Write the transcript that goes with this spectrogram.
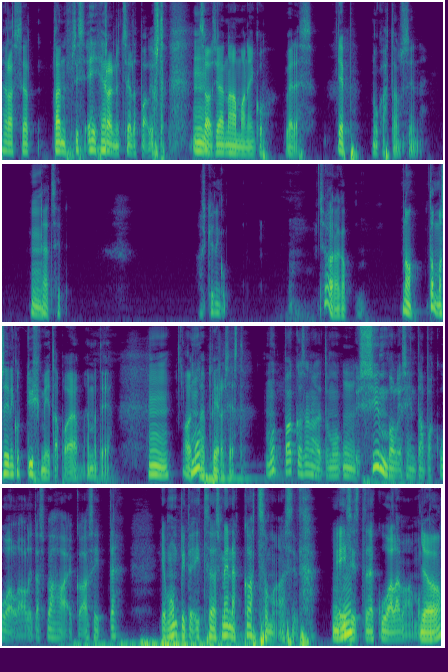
heräs sieltä, tai siis ei herännyt sieltä paljosta, mm. se on siellä naama niinku vedessä. Jep. Nukahtanut sinne. Mm. That's it. Olisi kyllä niinku, se on aika, no, tommosia niinku tyhmiä tapoja, en mä tiedä. Mm. Olisi Mut, perseestä. Mut pakko sanoa, että mun mm. symbolisin tapa kuolla oli tässä vähän aikaa sitten. Ja mun piti itse asiassa mennä katsomaan sitä. Mm-hmm. Ei siis tätä kuolemaa, mutta Joo.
